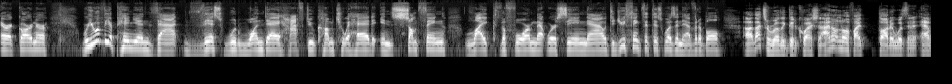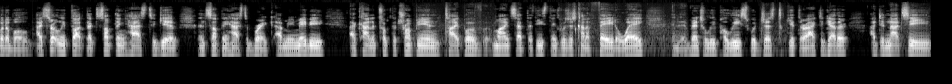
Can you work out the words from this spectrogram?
Eric Garner, were you of the opinion that this would one day have to come to a head in something like the form that we're seeing now? Did you think that this was inevitable? Uh, that's a really good question. I don't know if I thought it was inevitable. I certainly thought that something has to give and something has to break. I mean, maybe I kind of took the Trumpian type of mindset that these things would just kind of fade away and eventually police would just get their act together. I did not see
